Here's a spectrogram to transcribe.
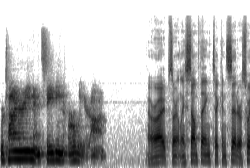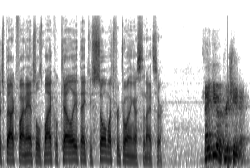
retiring and saving earlier on. All right, certainly something to consider. Switchback Financials, Michael Kelly, thank you so much for joining us tonight, sir. Thank you. Appreciate it.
